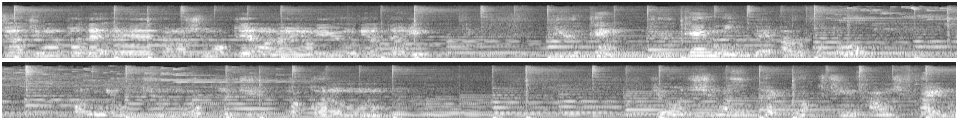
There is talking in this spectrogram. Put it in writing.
私は地元で、えー楽しむをテーマの理由にあたり岐阜県岐阜県民であることを本人を中国字わかるもの。を表示します。はいワクチン3回の、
